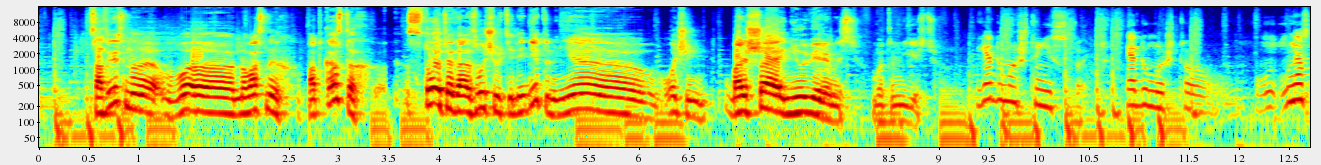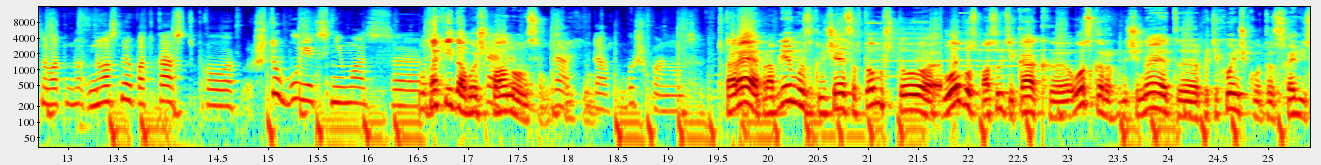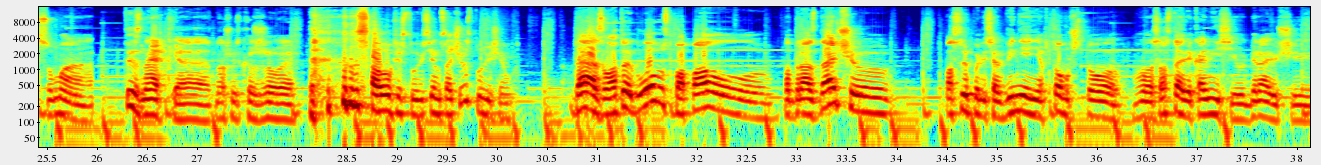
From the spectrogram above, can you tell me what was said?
Соответственно, в новостных подкастах, стоит это озвучивать или нет, у меня очень большая неуверенность в этом есть. Я думаю, что не стоит. Я думаю, что у нас новостной подкаст про что будет сниматься. Ну, такие, да, больше да, по анонсам. Да, такие. да, больше по анонсам. Вторая проблема заключается в том, что Глобус, по сути, как э, Оскар, начинает э, потихонечку вот сходить с ума. Ты знаешь, как я отношусь к СЖВ сообществу и всем сочувствующим. Да, Золотой Глобус попал под раздачу посыпались обвинения в том, что в составе комиссии, выбирающей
